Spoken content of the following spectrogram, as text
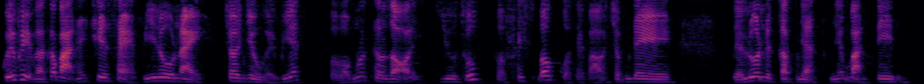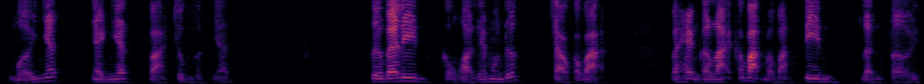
Quý vị và các bạn hãy chia sẻ video này cho nhiều người biết và bấm nút theo dõi YouTube và Facebook của Thời báo chấm để luôn được cập nhật những bản tin mới nhất, nhanh nhất và trung thực nhất. Từ Berlin, Cộng hòa Liên bang Đức, chào các bạn và hẹn gặp lại các bạn vào bản tin lần tới.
